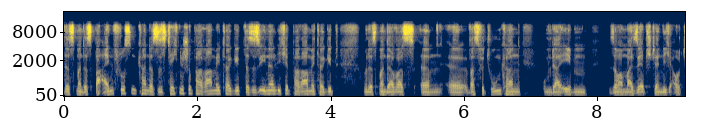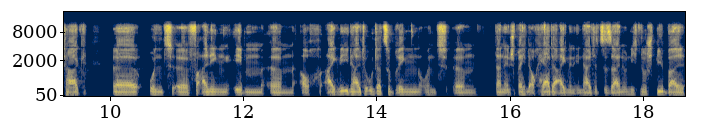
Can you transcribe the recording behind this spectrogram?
dass man das beeinflussen kann, dass es technische Parameter gibt, dass es inhaltliche Parameter gibt und dass man da was, ähm, äh, was für tun kann, um da eben, sagen wir mal, selbstständig, autark äh, und äh, vor allen Dingen eben ähm, auch eigene Inhalte unterzubringen und ähm, dann entsprechend auch Herr der eigenen Inhalte zu sein und nicht nur Spielball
